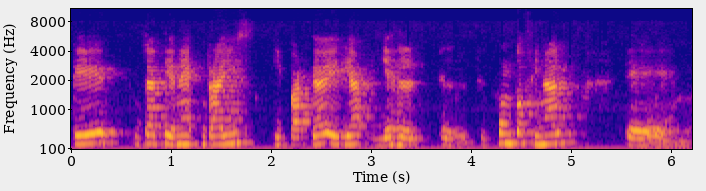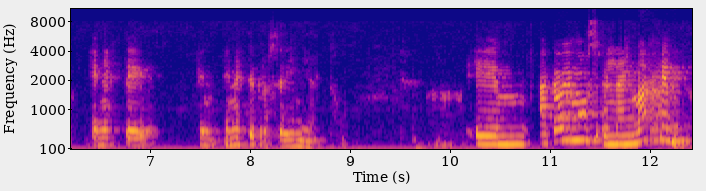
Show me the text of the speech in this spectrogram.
que ya tiene raíz y parte aérea y es el, punto final eh, en, este, en, este procedimiento. Em, acá vemos en la imagen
